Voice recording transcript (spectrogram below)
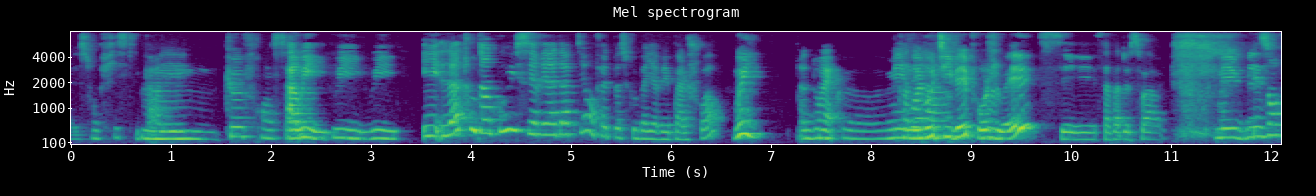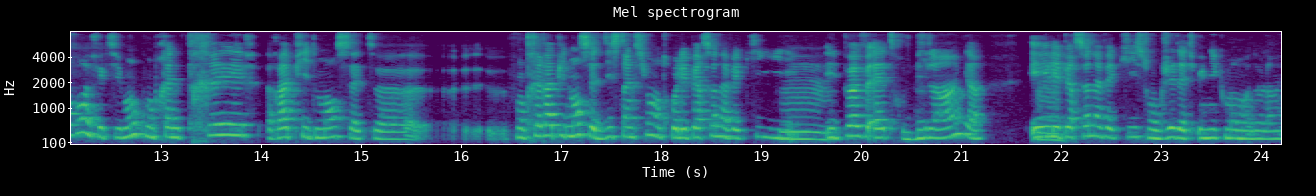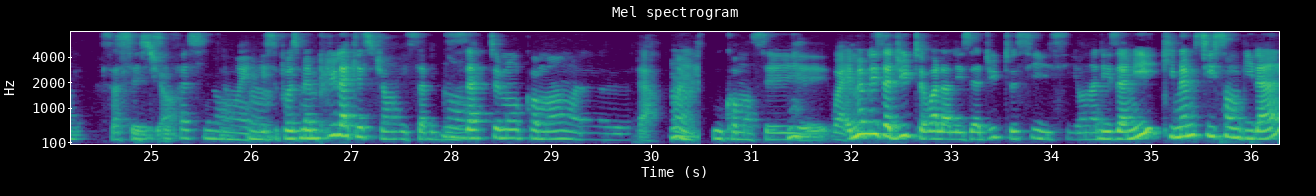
son fils qui parlait Mm. que français. Ah oui, oui, oui. Et là, tout d'un coup, il s'est réadapté en fait, parce que bah, il n'y avait pas le choix. Oui, Donc, Ouais. euh, mais quand on est motivé pour Mm. jouer, c'est ça va de soi. Mais les enfants, effectivement, comprennent très rapidement cette. euh, font très rapidement cette distinction entre les personnes avec qui ils, Mm. ils peuvent être bilingues et Mm. les personnes avec qui ils sont obligés d'être uniquement monolingues. Ça, c'est sûr. C'est fascinant. Ouais. Mm. Ils se posent même plus la question. Ils savent exactement comment euh, faire. Ouais. Ou commencer. Et, ouais. et même les adultes, voilà, les adultes aussi. Si on a des amis qui, même s'ils sont bilingues,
